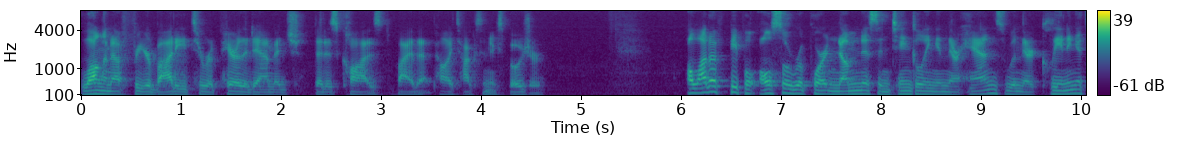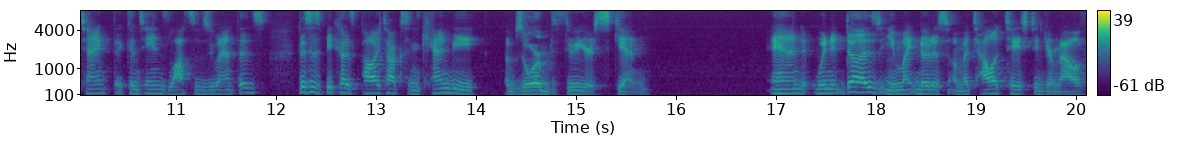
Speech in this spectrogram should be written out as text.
long enough for your body to repair the damage that is caused by that palytoxin exposure. A lot of people also report numbness and tingling in their hands when they're cleaning a tank that contains lots of zoanthids. This is because palytoxin can be absorbed through your skin. And when it does, you might notice a metallic taste in your mouth,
